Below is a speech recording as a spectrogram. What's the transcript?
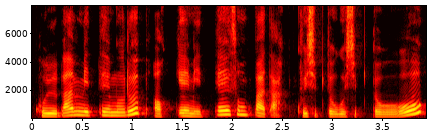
골반 밑에 무릎, 어깨 밑에 손바닥. 90도, 90도.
